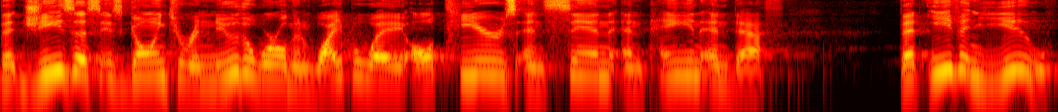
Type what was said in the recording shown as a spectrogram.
that Jesus is going to renew the world and wipe away all tears and sin and pain and death, that even you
